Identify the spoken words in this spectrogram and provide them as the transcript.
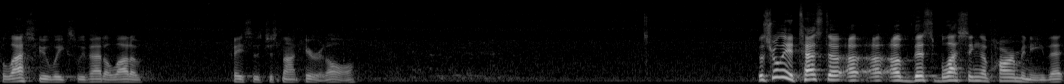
the last few weeks, we've had a lot of faces just not here at all. It's really a test of, of, of, this blessing of harmony that,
